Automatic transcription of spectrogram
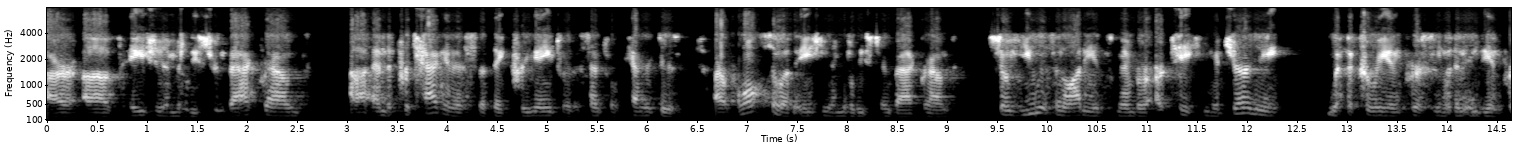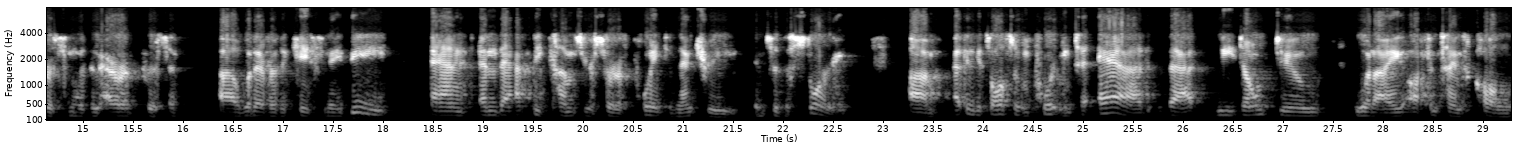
are of Asian and Middle Eastern backgrounds uh, and the protagonists that they create or the central characters are also of Asian and Middle Eastern background. So you as an audience member are taking a journey with a Korean person, with an Indian person, with an Arab person, uh, whatever the case may be, and and that becomes your sort of point of entry into the story. Um, I think it's also important to add that we don't do what I oftentimes call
